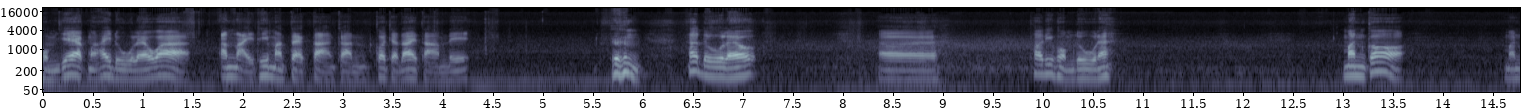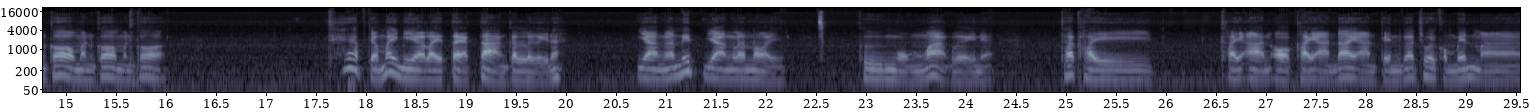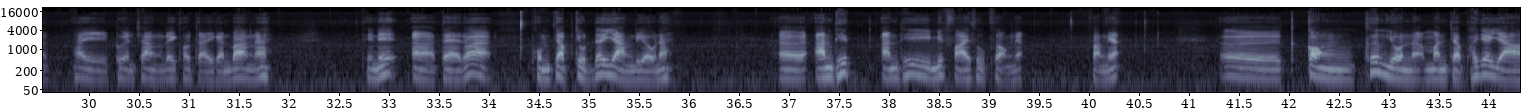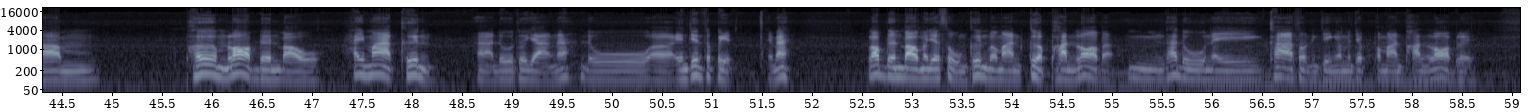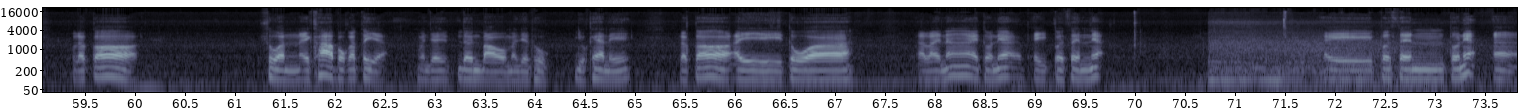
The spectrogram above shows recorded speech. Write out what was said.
ผมแยกมาให้ดูแล้วว่าอันไหนที่มันแตกต่างกันก็จะได้ตามนี้ ซึ่งถ้าดูแล้วเเท่าที่ผมดูนะ มันก็มันก็มันก็มันก็ แทบจะไม่มีอะไรแตกต่างกันเลยนะ อย่างละนิดอย่างละหน่อย คืองงมากเลยเนี่ย ถ้าใครใครอ่านออกใครอ่านได้อ่านเป็นก็ช่วยคอมเมนต์มา ให้เพื่อนช่างได้เข้าใจกันบ้างนะ ทีนี้แต่ว่าผมจับจุดได้อย่างเดียวนะอ,อันที่อันที่มิดไฟสูบสองเนี่ยฝั่งเนี้ยกล่องเครื่องยนต์อะมันจะพยายามเพิ่มรอบเดินเบาให้มากขึ้นดูตัวอย่างนะ ดูเอ่อ engine speed เห็นไหมรอบเดินเบามันจะสูงขึ้นประมาณเกือบพันรอบอะถ้าดูในค่าสดจริงๆมันจะประมาณพันรอบเลย แล้วก็ ส่วนไอ้ค่าปกติอะมันจะเดินเบา มันจะถูกอยู่แค่นี้ แล้วก็ไอตัวอะไรนะไอตัวเนี้ยไอเปอร์เซ็นต์เนี้ยไอเปอร์เซ็นต์ตัวเนี้ยเออ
